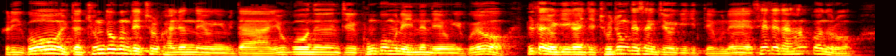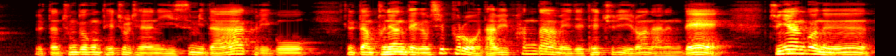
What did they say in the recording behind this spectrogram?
그리고 일단 중도금 대출 관련 내용입니다. 요거는 이제 공고문에 있는 내용이고요. 일단 여기가 이제 조정 대상 지역이기 때문에 세대당 한 건으로 일단 중도금 대출 제한이 있습니다. 그리고 일단 분양대금 10% 납입한 다음에 이제 대출이 일어나는데 중요한 거는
